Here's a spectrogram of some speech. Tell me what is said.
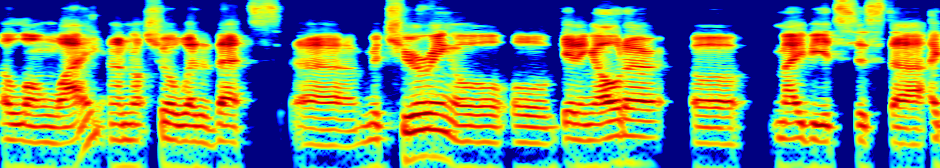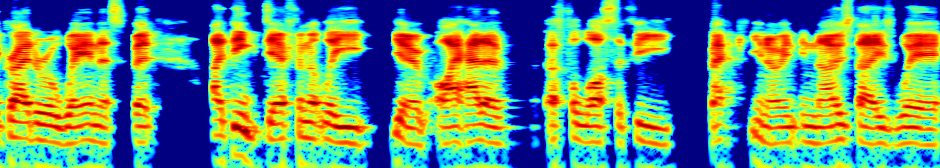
a long way. And I'm not sure whether that's uh, maturing or or getting older, or maybe it's just uh, a greater awareness. But I think definitely, you know, I had a, a philosophy back, you know, in, in those days where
